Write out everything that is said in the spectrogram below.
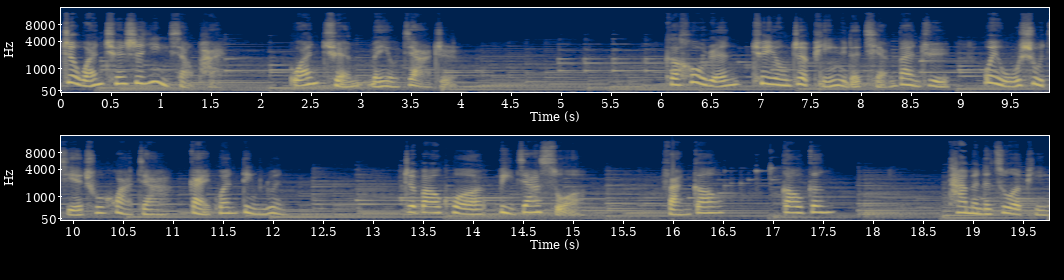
这完全是印象派，完全没有价值。”可后人却用这评语的前半句为无数杰出画家盖棺定论。这包括毕加索、梵高、高更，他们的作品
